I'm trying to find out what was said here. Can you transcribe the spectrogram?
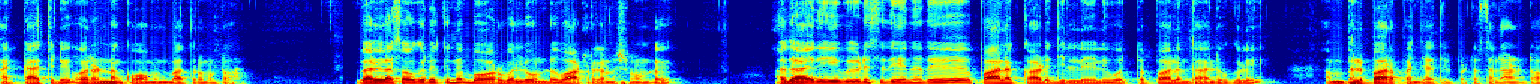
അറ്റാച്ച്ഡ് ഒരെണ്ണം കോമൺ ബാത്റൂം കേട്ടോ. വെള്ള സൗകര്യത്തിന് ബോർവെല്ലും ഉണ്ട് വാട്ടർ കണക്ഷനും ഉണ്ട്. അതായത് ഈ വീട് സ്ഥിതി ചെയ്യുന്നത് പാലക്കാട് ജില്ലയിൽ ഒറ്റപ്പാലം താലൂക്കിൽ അമ്പലപ്പാറ പഞ്ചായത്തിൽപ്പെട്ട സ്ഥലമാണ് കേട്ടോ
